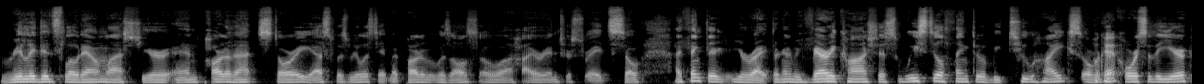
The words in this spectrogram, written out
really did slow down last year. And part of that story, yes, was real estate, but part of it was also uh, higher interest rates. So I think you're right. They're going to be very cautious. We still think there will be two hikes over okay. the course of the year,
